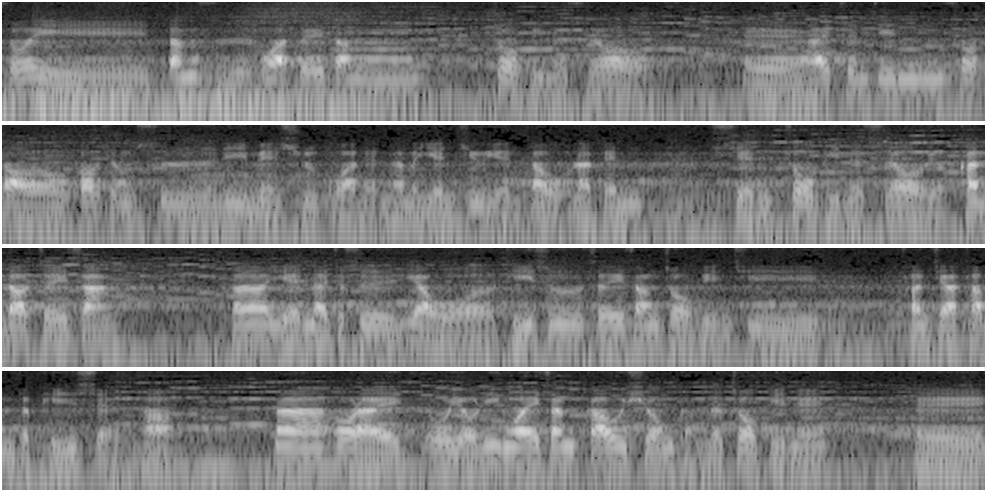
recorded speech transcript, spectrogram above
所以当时画这一张作品的时候，呃，还曾经受到高雄市立美术馆的他们研究员到我那边选作品的时候，有看到这一张。他原来就是要我提出这一张作品去参加他们的评审哈。那后来我有另外一张高雄港的作品呢。呃，也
